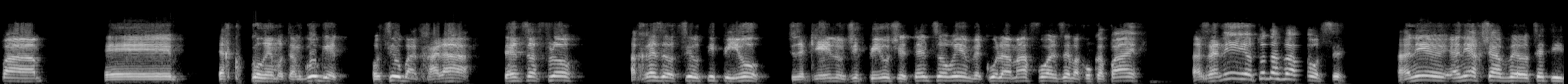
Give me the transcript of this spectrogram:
פעם, אה, איך קוראים אותם? גוגל, הוציאו בהתחלה טנסרפלו, אחרי זה הוציאו TPU, שזה כאילו GPU של טנסורים, וכולם עפו על זה, מחאו כפיים. אז אני אותו דבר עושה. אני, אני עכשיו הוצאתי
